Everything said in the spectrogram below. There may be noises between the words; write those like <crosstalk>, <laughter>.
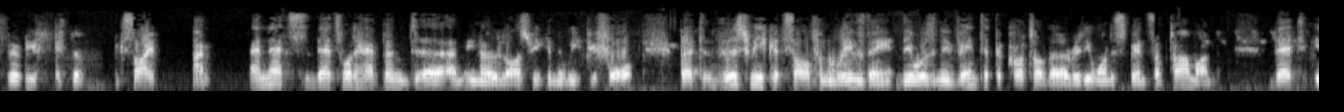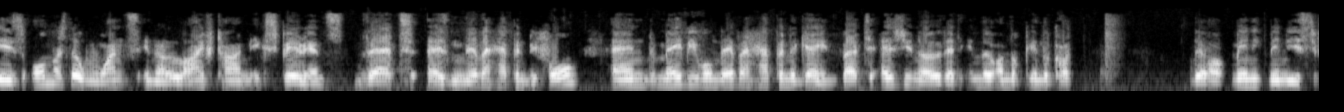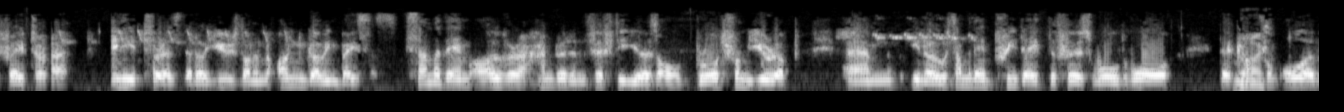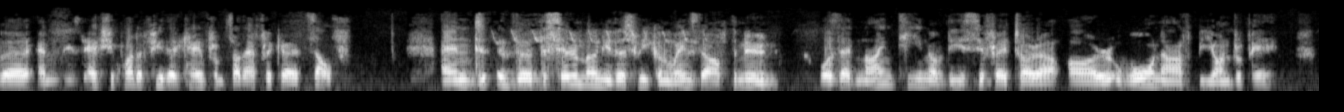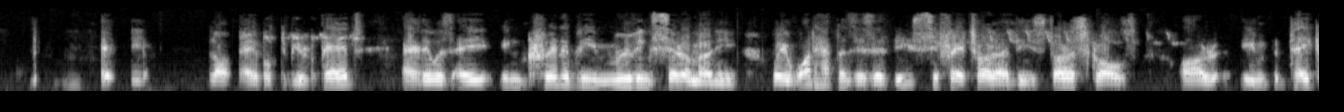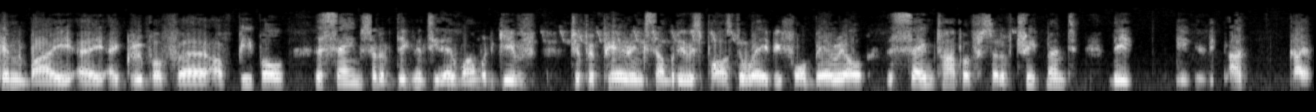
Very festive, exciting time. And that's, that's what happened, uh, um, you know, last week and the week before. But this week itself on Wednesday, there was an event at the Kotel that I really want to spend some time on that is almost a once in a lifetime experience that has never happened before and maybe will never happen again. But as you know that in the, on the, in the Kotel, there are many, many Sifrei Torah, many Torahs that are used on an ongoing basis. Some of them are over 150 years old, brought from Europe. Um, you know, some of them predate the First World War. They come Right. from all over, and there's actually quite a few that came from South Africa itself. And the, the ceremony this week on Wednesday afternoon was that 19 of these Sifrei Torah are worn out beyond repair they not able to be repaired. And there was a incredibly moving ceremony where what happens is that these Sifrei Torah, these Torah scrolls, are in, taken by a, a group of uh, of people, the same sort of dignity that one would give to preparing somebody who's passed away before burial, the same type of sort of treatment, the the,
